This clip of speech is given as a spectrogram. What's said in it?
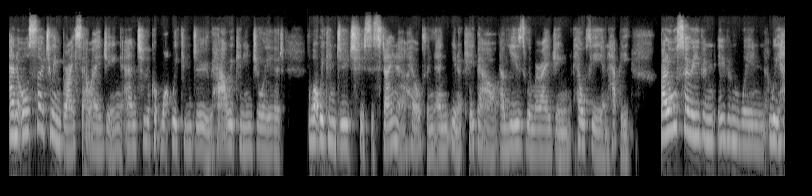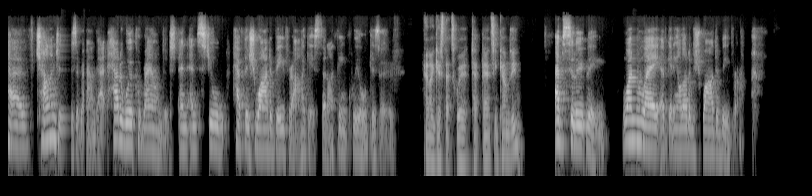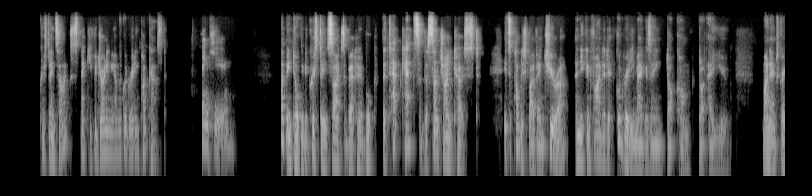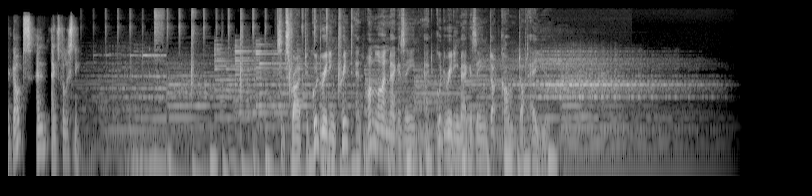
And also to embrace our aging and to look at what we can do how we can enjoy it what we can do to sustain our health and, and you know keep our, our years when we're aging healthy and happy but also even even when we have challenges around that how to work around it and and still have the joie de vivre i guess that i think we all deserve. And i guess that's where tap dancing comes in. Absolutely. One way of getting a lot of joie de vivre. Christine sykes thank you for joining me on the good reading podcast. Thank you. I've been talking to christine sykes about her book the tap cats of the sunshine coast it's published by Ventura, and you can find it at goodreadingmagazine.com.au. My name's Greg Dobbs, and thanks for listening. Subscribe to Good Reading print and online magazine at goodreadingmagazine.com.au.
